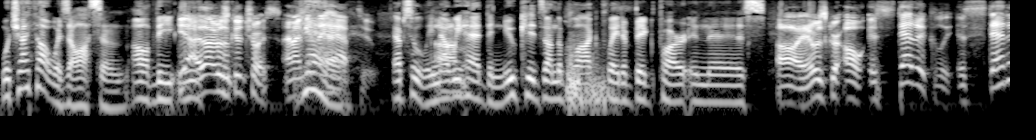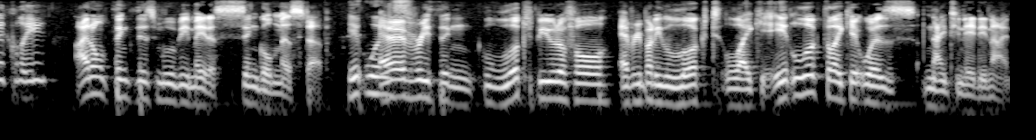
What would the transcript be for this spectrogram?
which I thought was awesome. All the Yeah, we- I thought it was a good choice, and I mean they have to. Absolutely. Now we Um, had the new kids on the block played a big part in this. Oh, it was great. Oh, aesthetically, aesthetically, I don't think this movie made a single misstep. It was Everything looked beautiful. Everybody looked like it looked like it was 1989.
